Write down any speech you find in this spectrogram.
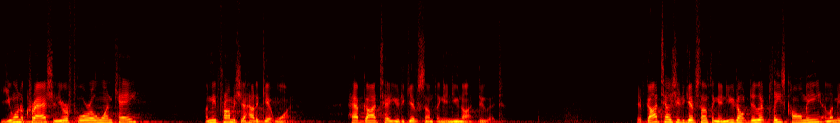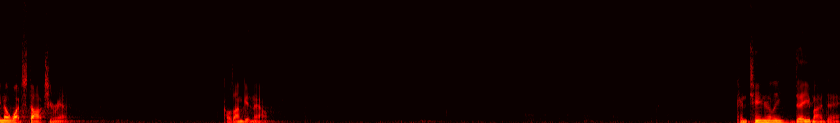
You want to crash in your 401k? Let me promise you how to get one. Have God tell you to give something and you not do it. If God tells you to give something and you don't do it, please call me and let me know what stocks you're in. Because I'm getting out. Continually, day by day,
